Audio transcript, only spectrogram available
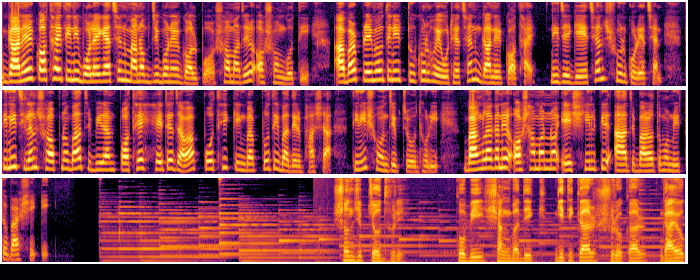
গানের কথায় তিনি বলে গেছেন মানব জীবনের গল্প, সমাজের অসঙ্গতি। আবার প্রেমেও তিনি তুখর হয়ে উঠেছেন গানের কথায়। নিজে গেয়েছেন, সুর করেছেন। তিনি ছিলেন স্বপ্নবাজ, বিরান পথে হেঁটে যাওয়া পথিক কিংবা প্রতিবাদের ভাষা। তিনি সঞ্জীব চৌধুরী। বাংলা গানের অসামান্য এই শিল্পীর আজ বারোতম মৃত্যুবার্ষিকী। সঞ্জীব চৌধুরী, কবি, সাংবাদিক, গীতিকার, সুরকার, গায়ক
